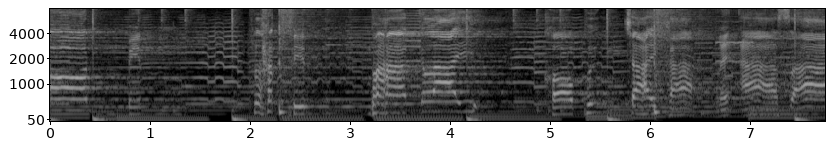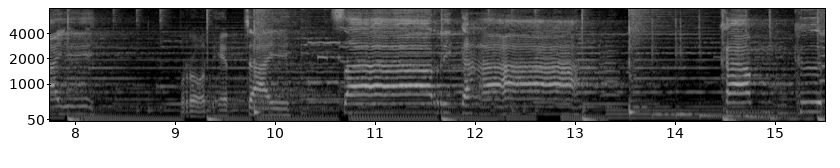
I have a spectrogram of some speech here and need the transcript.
อน มินพลัดถิ่นมาไกล ขอพึ่งชายคาในอาศัยโปรดเห็นใจสาริกาค่ำคืน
